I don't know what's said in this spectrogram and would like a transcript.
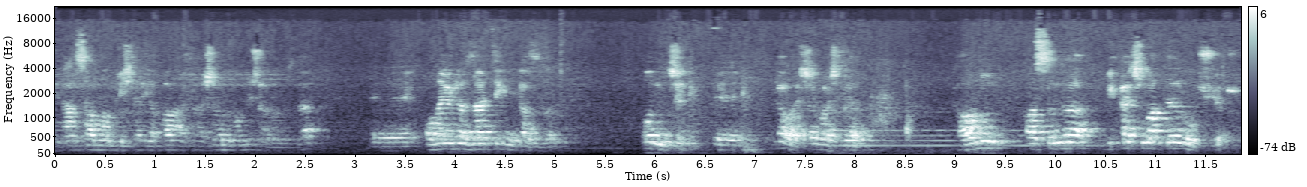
finansal anlamda işler yapan arkadaşlarımız olduğu için aramızda e, ona göre zaten teknik hazırladık. Onun için e, yavaşça başlayalım. Kanun aslında birkaç maddeden oluşuyor.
